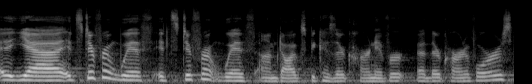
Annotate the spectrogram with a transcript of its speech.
uh, yeah, it's different with it's different with um, dogs because they're carnivore uh, they're carnivores,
